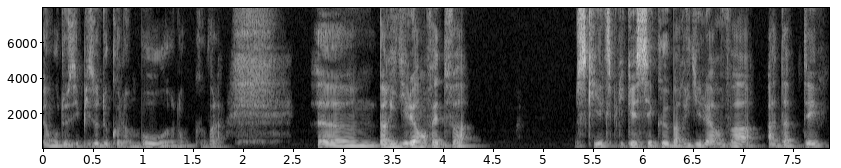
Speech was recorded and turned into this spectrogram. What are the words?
un ou deux épisodes de Colombo. Donc voilà. Barry Diller en fait va ce qui est expliqué, c'est que Barry Diller va adapter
